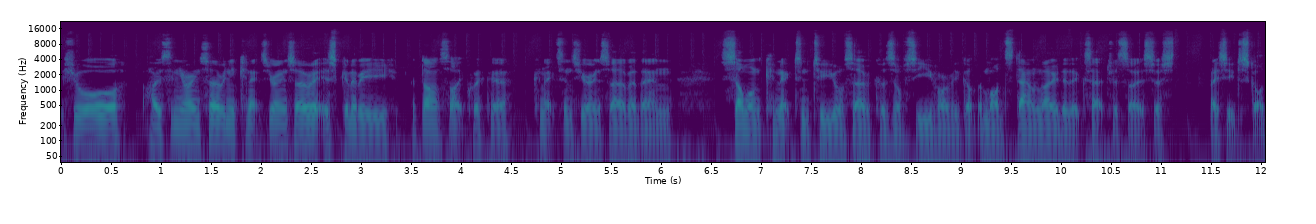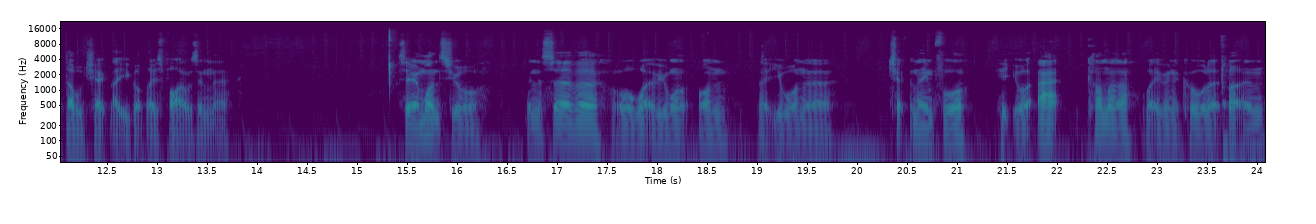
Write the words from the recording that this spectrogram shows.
if you're hosting your own server and you connect to your own server, it's going to be a darn sight quicker connecting to your own server than someone connecting to your server because obviously you've already got the mods downloaded, etc. So it's just basically just got to double check that you've got those files in there. So yeah, and once you're in the server or whatever you want on that you want to check the name for, hit your at, comma, whatever you want to call it button.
